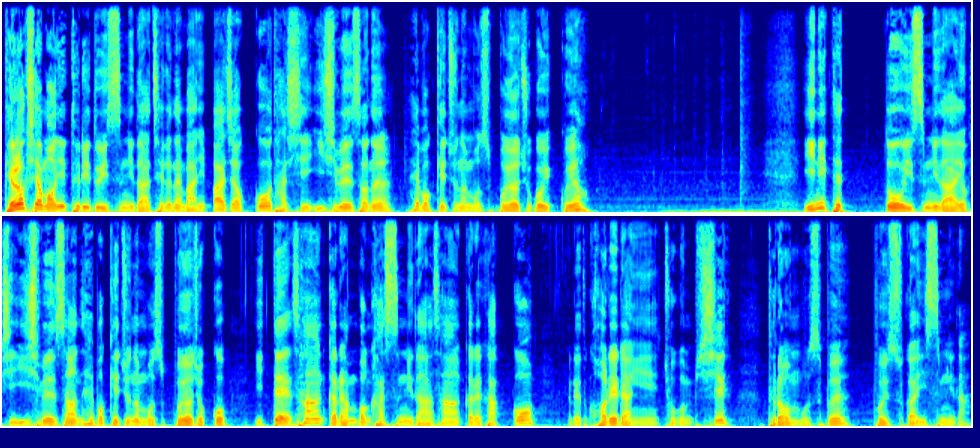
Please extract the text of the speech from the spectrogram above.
갤럭시아 머니터리도 있습니다. 최근에 많이 빠졌고 다시 21선을 회복해주는 모습 보여주고 있고요. 이니텍 도 있습니다. 역시 21선 회복해주는 모습 보여줬고 이때 상한가를 한번 갔습니다. 상한가를 갔고 그래도 거래량이 조금씩 들어온 모습을 볼 수가 있습니다.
